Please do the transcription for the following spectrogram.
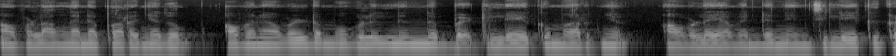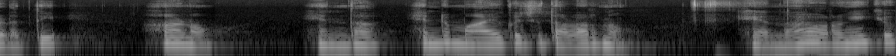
അവൾ അങ്ങനെ പറഞ്ഞതും അവൻ അവളുടെ മുകളിൽ നിന്ന് ബെഡിലേക്ക് മറിഞ്ഞ് അവളെ അവന്റെ നെഞ്ചിലേക്ക് കിടത്തി ആണോ? എന്താ? എന്റെ മായക്കൊച്ച് തളർന്നോ? എന്നാൽ ഉറങ്ങിക്കോ.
